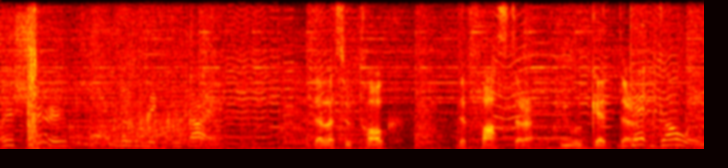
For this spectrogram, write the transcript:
Are you sure we'll make it in time? The less you talk, the faster we will get there. Get going.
